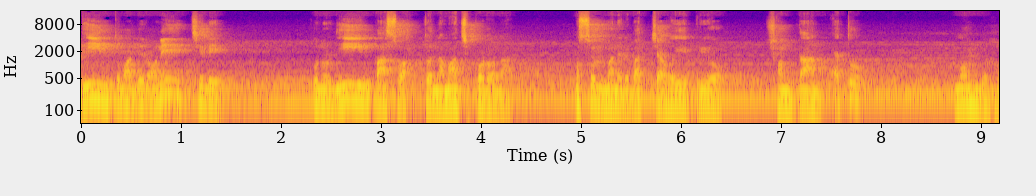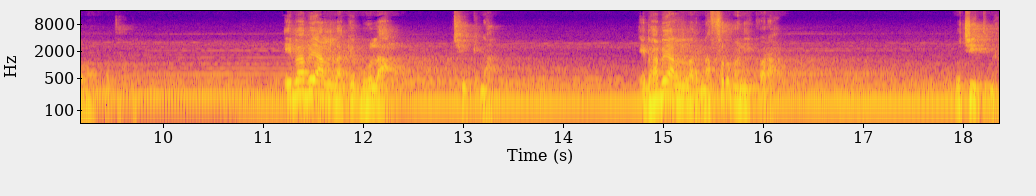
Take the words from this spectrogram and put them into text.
দিন তোমাদের অনেক ছেলে কোনো দিন পাঁচ ওয়াক্ত নামাজ পড়ো না। মুসলমানের বাচ্চা হয়ে প্রিয় সন্তান, এত মন্দ হওয়ার কথা। এভাবে আল্লাহকে ভোলা ঠিক না। এভাবে আল্লাহর নাফরমানি করা উচিত না।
